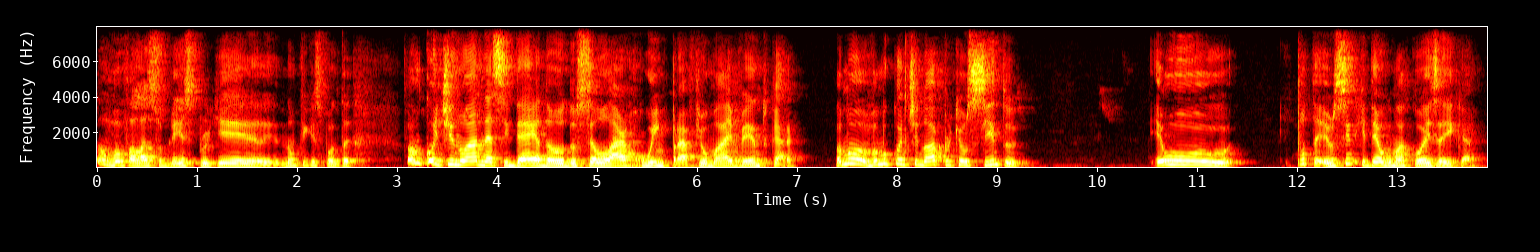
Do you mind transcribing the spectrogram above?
não vou falar sobre isso porque não fica espontâneo. Vamos continuar nessa ideia do, do celular ruim para filmar evento, cara. Vamos, vamos continuar porque eu sinto. Eu, Puta, eu sinto que tem alguma coisa aí, cara.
